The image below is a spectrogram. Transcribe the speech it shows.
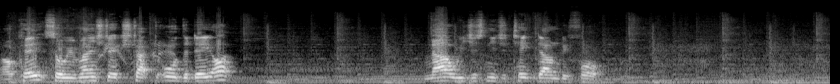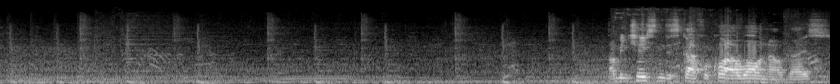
Okay, so we managed to extract all the data. Now we just need to take down before. I've been chasing this guy for quite a while now, guys.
